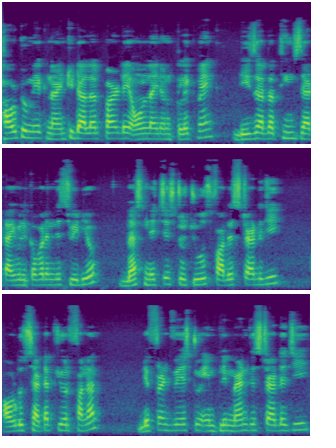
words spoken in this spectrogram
how to make $90 per day online on clickbank. These are the things that i will cover in this video. Best niches to choose for this strategy how to set up your funnel different ways to implement this strategy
